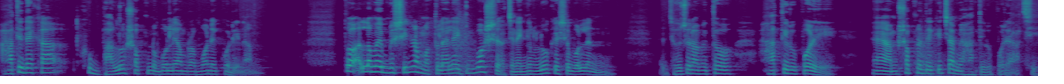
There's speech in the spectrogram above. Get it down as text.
হাতি দেখা খুব ভালো স্বপ্ন বলে আমরা মনে করি না। তো আল্লামা ইবনে শিরিন রহমাতুল্লাহ একদিন বসে আছেন। একজন লোক এসে বললেন যে, "হুজুর আমি তো হাতির উপরে হ্যাঁ, আমি স্বপ্ন দেখেছি আমি হাতির উপরে আছি।"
